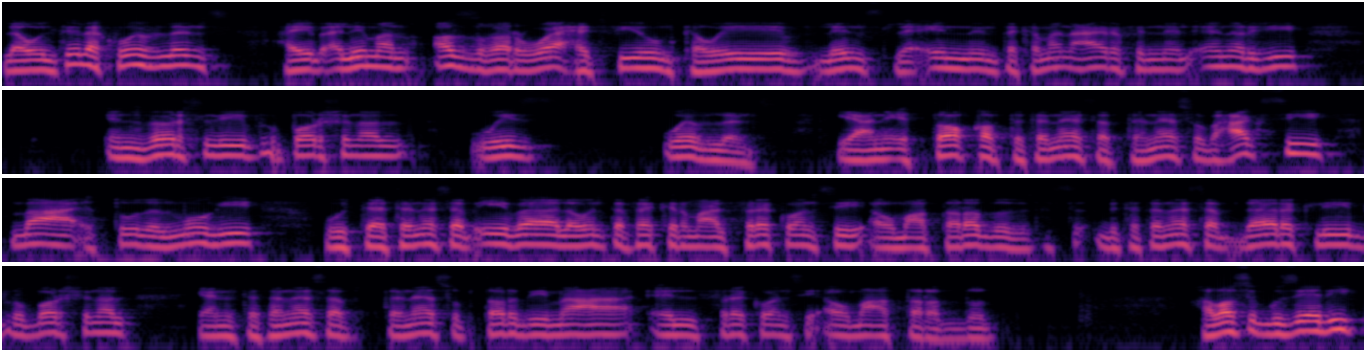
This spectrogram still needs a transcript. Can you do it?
لو قلت لك wavelength هيبقى ليه من أصغر واحد فيهم ك wavelength لأن أنت كمان عارف إن ال energy inversely proportional with wavelengths يعني الطاقة بتتناسب تناسب عكسي مع الطول الموجي وتتناسب إيه بقى؟ لو أنت فاكر مع ال frequency أو مع التردد بتتناسب directly proportional يعني تتناسب تناسب طردي مع ال frequency أو مع التردد. خلاص الجزئية دي؟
